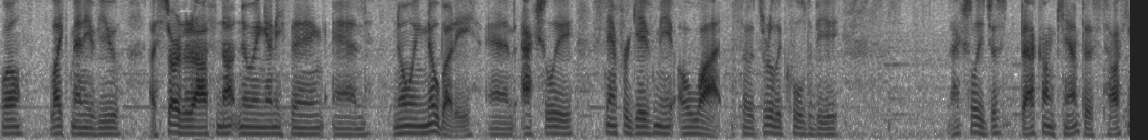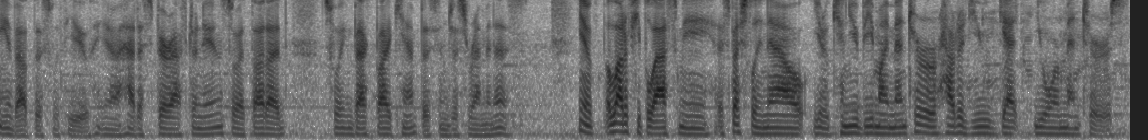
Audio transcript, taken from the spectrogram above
Well, like many of you, I started off not knowing anything and knowing nobody. And actually, Stanford gave me a lot. So it's really cool to be actually just back on campus talking about this with you. You know, I had a spare afternoon, so I thought I'd swing back by campus and just reminisce. You know, a lot of people ask me, especially now, you know, can you be my mentor or how did you get your mentors?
